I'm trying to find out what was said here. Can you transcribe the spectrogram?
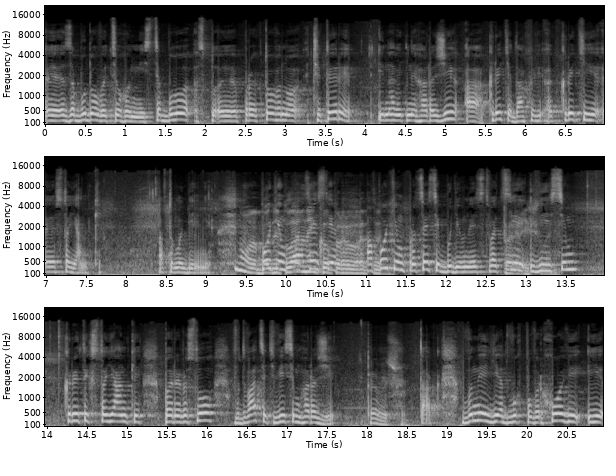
е, забудови цього місця було е, проєктовано чотири і навіть не гаражі, а криті дахові е, криті е, стоянки. Автомобільні. Ну, або не процесі, а потім в процесі будівництва ці Перейшли. вісім критих стоянки переросло в 28 гаражів. Та ви що? Так, вони є двохповерхові, і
